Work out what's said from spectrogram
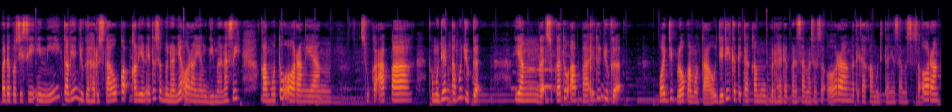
pada posisi ini kalian juga harus tahu kok kalian itu sebenarnya orang yang gimana sih? Kamu tuh orang yang suka apa? Kemudian kamu juga yang nggak suka tuh apa? Itu juga wajib loh kamu tahu. Jadi ketika kamu berhadapan sama seseorang, ketika kamu ditanya sama seseorang,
